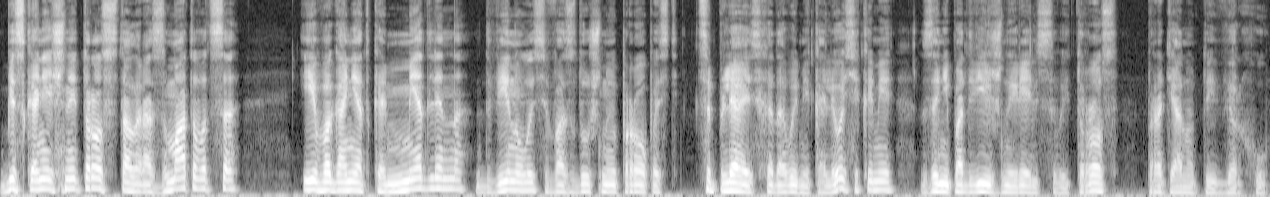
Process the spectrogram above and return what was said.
бесконечный трос стал разматываться, и вагонетка медленно двинулась в воздушную пропасть, цепляясь ходовыми колесиками за неподвижный рельсовый трос, протянутый вверху.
